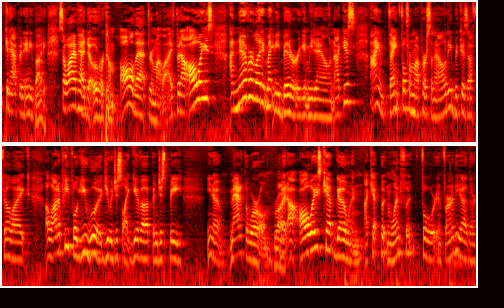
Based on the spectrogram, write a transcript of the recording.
it can happen to anybody. So I've had to overcome all that through my life, but I always, I never let it make me bitter or get me down. I guess I am thankful for my personality because I feel like a lot of people you would, you would just like give up and just be, you know, mad at the world. Right. But I always kept going. I kept putting one foot forward in front of the other,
